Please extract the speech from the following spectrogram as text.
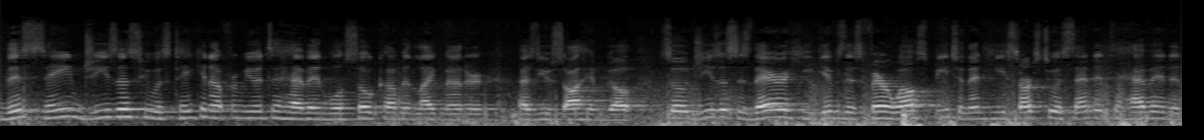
this same Jesus who was taken up from you into heaven will so come in like manner as you saw him go. So Jesus is there, he gives this farewell speech, and then he starts to ascend into heaven, and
